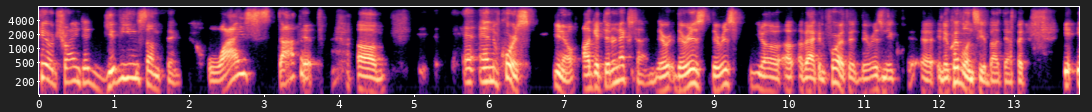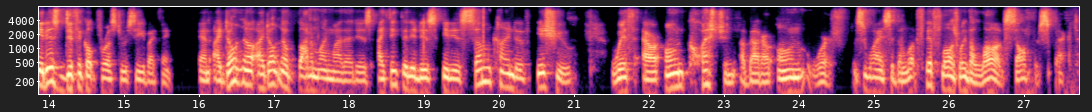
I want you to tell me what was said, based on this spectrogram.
They are trying to give you something why stop it? Um, and, and, of course, you know, I'll get dinner next time. There, there is, there is, you know, a, a back and forth. There is an, uh, an equivalency about that, but it, it is difficult for us to receive, I think. And I don't know, I don't know bottom line why that is. I think that it is, it is some kind of issue with our own question about our own worth. This is why I said the fifth law is really the law of self-respect.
